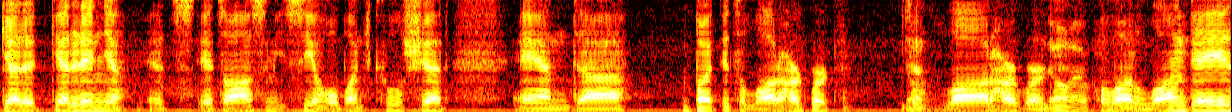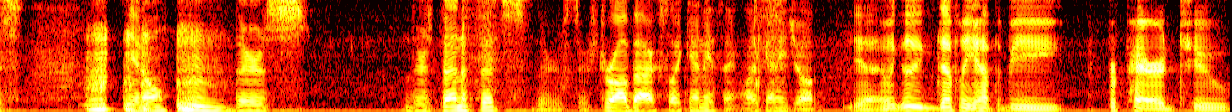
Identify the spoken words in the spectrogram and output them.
get it get it in you. It's it's awesome. You see a whole bunch of cool shit, and uh, but it's a lot of hard work. It's Yeah. a lot of hard work. No, I- a lot of long days. You know, there's there's benefits. There's there's drawbacks like anything, like any job. Yeah, you- you definitely have to be prepared to,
